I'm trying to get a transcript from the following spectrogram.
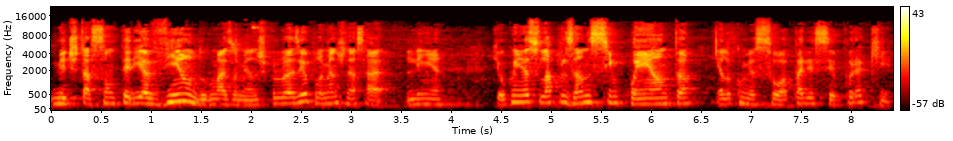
meditação teria vindo mais ou menos para o Brasil, pelo menos nessa linha que eu conheço, lá para os anos 50, ela começou a aparecer por aqui.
